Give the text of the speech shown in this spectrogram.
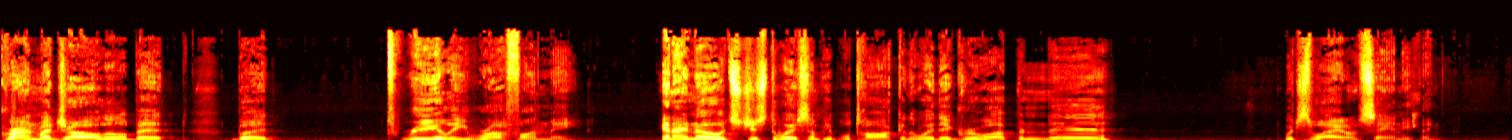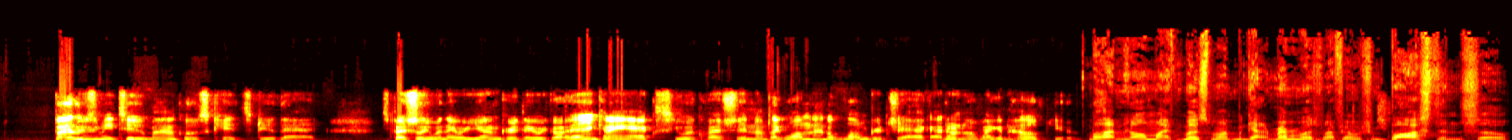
grind my jaw a little bit, but it's really rough on me. And I know it's just the way some people talk and the way they grew up, and eh, which is why I don't say anything. Bothers me too. My uncle's kids do that. Especially when they were younger, they would go, "Hey, can I ask you a question?" I'm like, "Well, I'm not a lumberjack. I don't know if I can help you." Well, I mean, all my most of my we got to remember most of my family's from Boston, so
